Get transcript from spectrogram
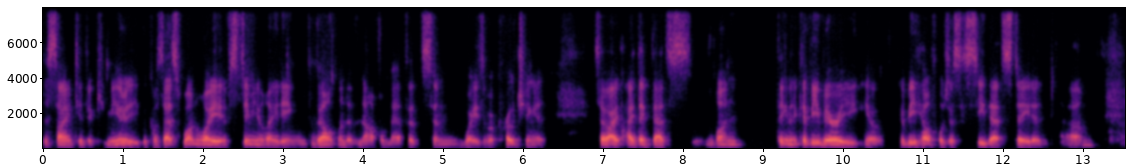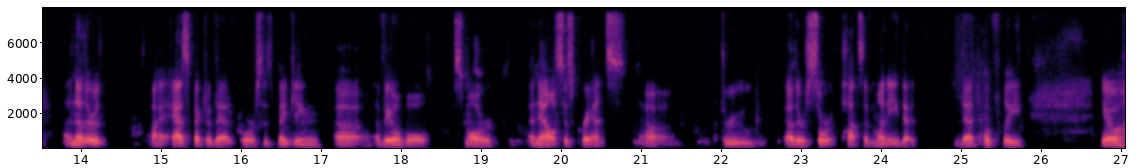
the scientific community, because that's one way of stimulating development of novel methods and ways of approaching it. So I, I think that's one thing that could be very, you know, it'd be helpful just to see that stated. Um, another uh, aspect of that, of course, is making uh, available smaller analysis grants uh, through other sort pots of money that that hopefully you know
